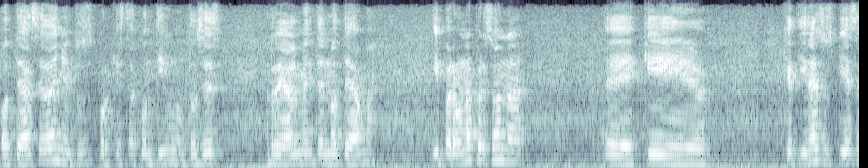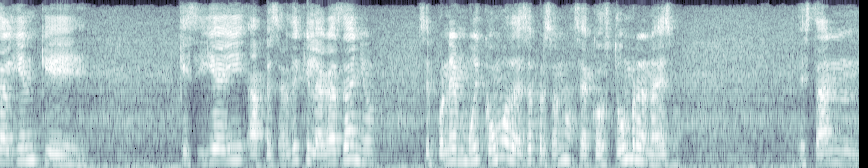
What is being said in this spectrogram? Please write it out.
o te hace daño, entonces ¿por qué está contigo? Entonces realmente no te ama. Y para una persona eh, que, que tiene a sus pies a alguien que, que sigue ahí, a pesar de que le hagas daño, se pone muy cómoda esa persona, se acostumbran a eso. Están,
